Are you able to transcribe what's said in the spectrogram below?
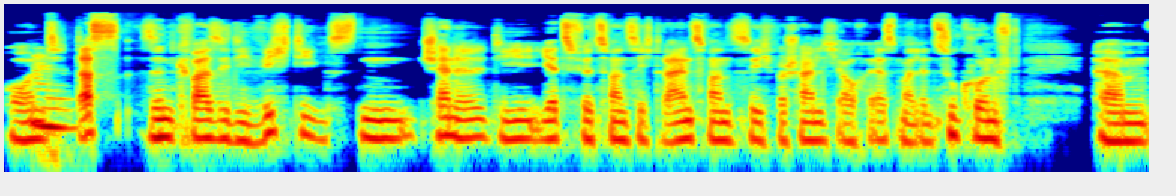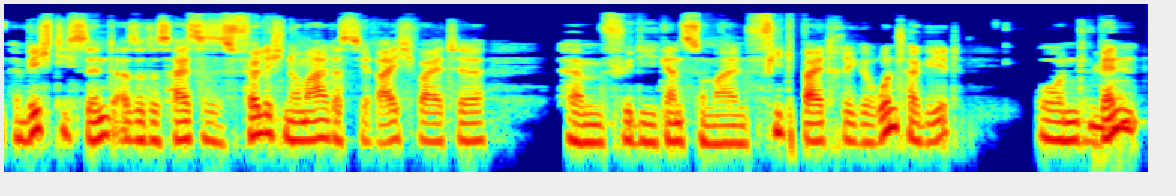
Und mhm. das sind quasi die wichtigsten Channel, die jetzt für 2023 wahrscheinlich auch erstmal in Zukunft ähm, wichtig sind. Also das heißt, es ist völlig normal, dass die Reichweite ähm, für die ganz normalen Feed-Beiträge runtergeht. Und mhm. wenn,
